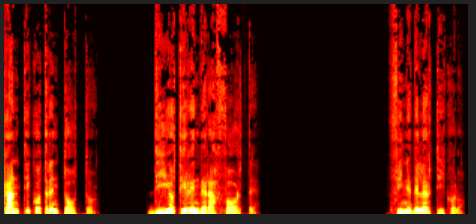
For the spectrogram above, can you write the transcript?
Cantico 38 Dio ti renderà forte. Fine dell'articolo.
